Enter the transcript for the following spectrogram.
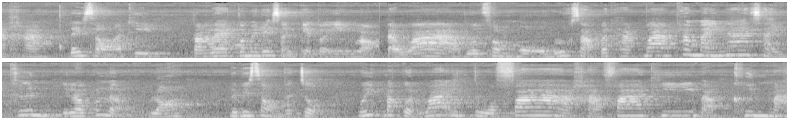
นะคะ ได้ 2 อาทิตย์ ตอนแรกก็ไม่ได้สังเกตตัวเองหรอก แต่ว่า work from home ลูกสาวก็ทักว่าทำไมหน้าใสขึ้นเราก็เหรอเหรอเลยไปส่องกระจกเฮ้ยปรากฏว่าไอตัวฝ้าค่ะฝ้าที่แบบขึ้นมา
